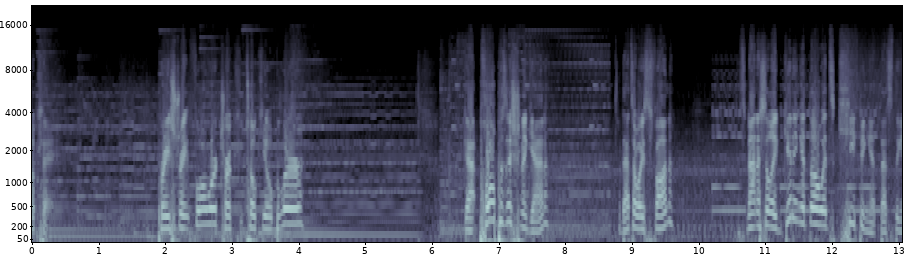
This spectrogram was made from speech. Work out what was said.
okay. Pretty straightforward. Tur Tokyo Blur. Got pole position again. That's always fun. It's not necessarily getting it, though. It's keeping it. That's the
